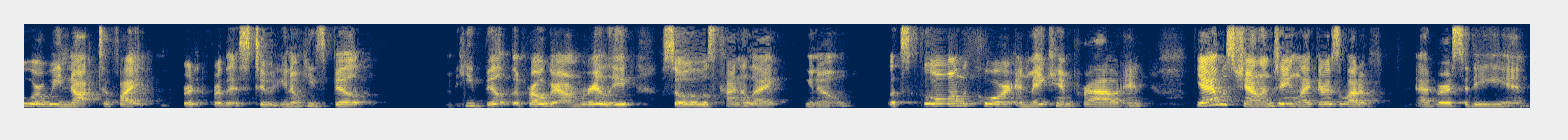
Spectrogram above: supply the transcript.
who are we not to fight for, for this too? You know he's built he built the program really. So it was kind of like you know let's go on the court and make him proud. And yeah it was challenging like there was a lot of adversity and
